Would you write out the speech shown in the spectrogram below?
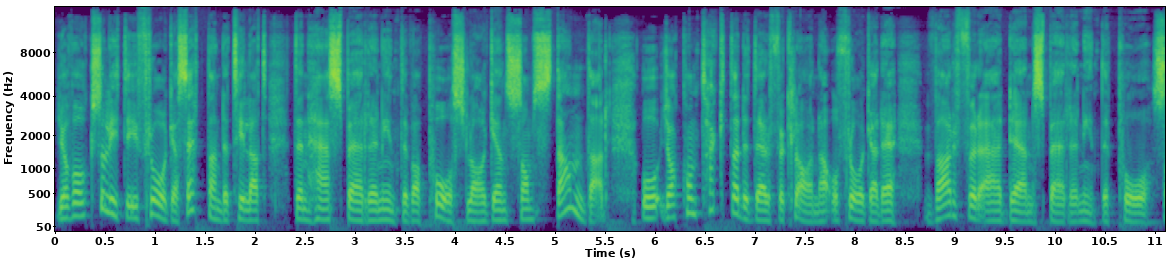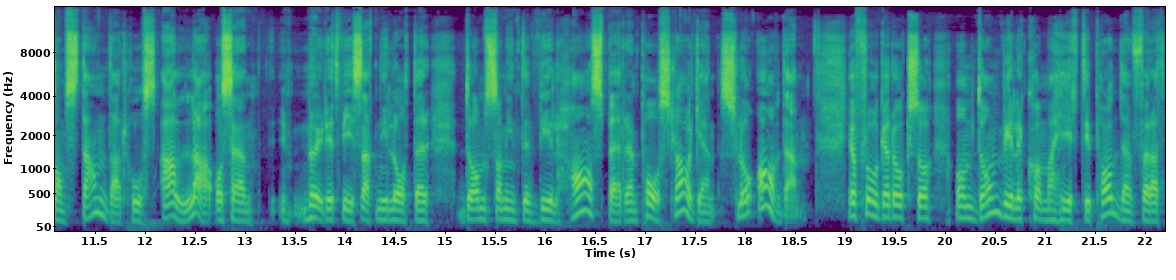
Jag var också lite ifrågasättande till att den här spärren inte var påslagen som standard och jag kontaktade därför Klarna och frågade varför är den spärren inte på som standard hos alla? Och sen möjligtvis att ni låter de som inte vill ha spärren påslagen slå av den. Jag frågade också om de ville komma hit till podden för att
